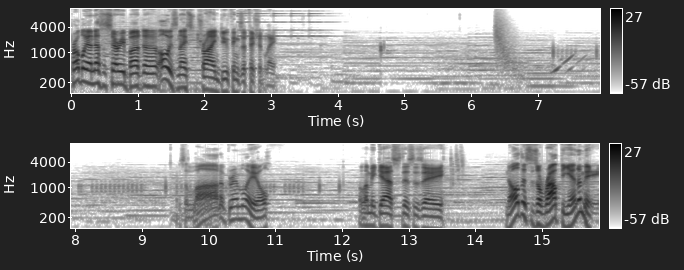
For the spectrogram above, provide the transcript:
Probably unnecessary, but uh, always nice to try and do things efficiently. There's a lot of Grimleal. Well, let me guess, this is a... No, this is a route the enemy.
